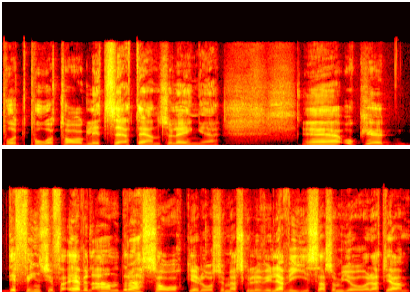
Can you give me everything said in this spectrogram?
på ett påtagligt sätt än så länge. Eh, och eh, det finns ju även andra saker då som jag skulle vilja visa som gör att jag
